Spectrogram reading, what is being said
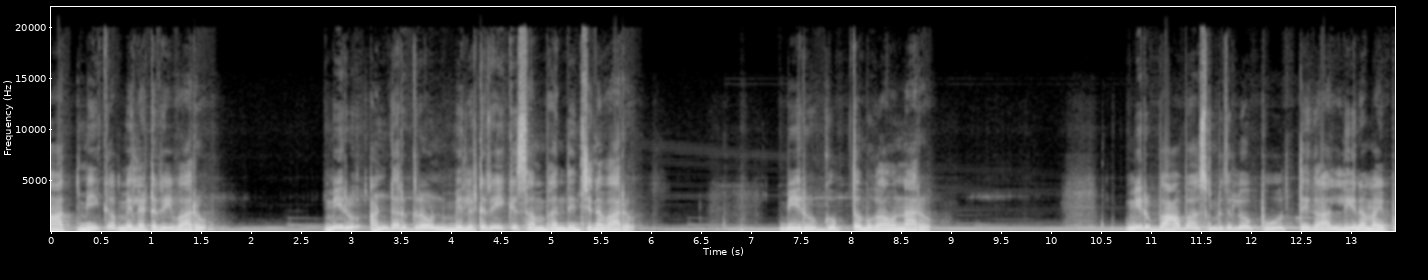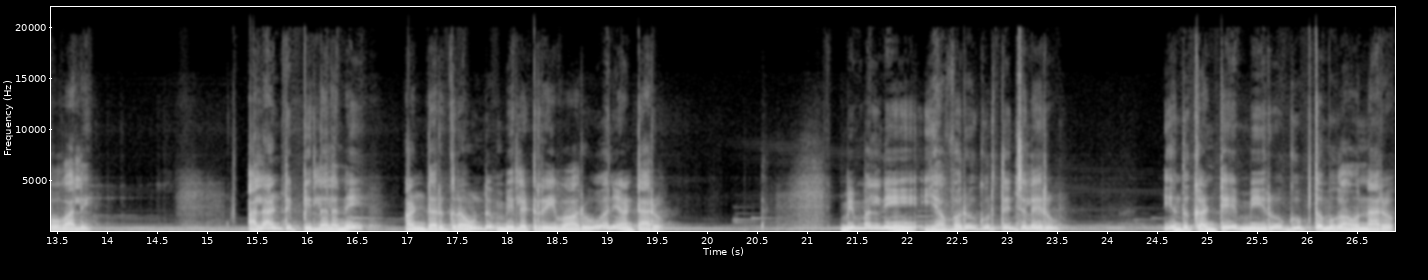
ఆత్మీక మిలిటరీ వారు. మీరు అండర్ గ్రౌండ్ మిలిటరీకి సంబంధించిన వారు. మీరు గుప్తముగా ఉన్నారు. మీరు బాబా స్మృతిలో పూర్తిగా లీనమైపోవాలి. అలాంటి పిల్లలనే అండర్ గ్రౌండ్ మిలిటరీ వారు అని అంటారు. మిమ్మల్ని ఎవరూ గుర్తించలేరు. ఎందుకంటే మీరు గుప్తముగా ఉన్నారు.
